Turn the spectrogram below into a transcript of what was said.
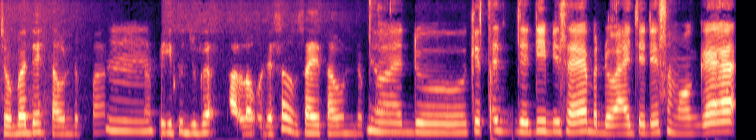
coba deh tahun depan. Hmm. Tapi itu juga kalau udah selesai tahun depan. Waduh, kita jadi bisa ya berdoa aja deh semoga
